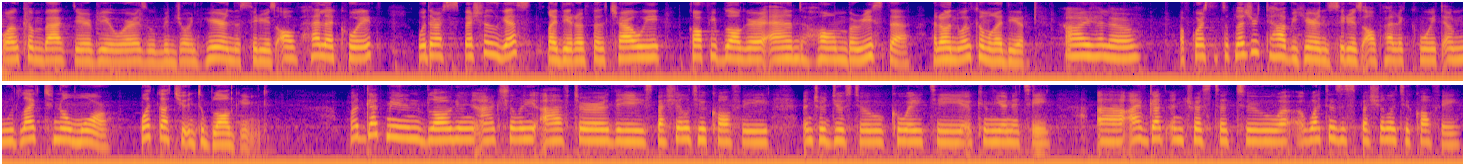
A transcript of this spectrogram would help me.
Welcome back, dear viewers. We've been joined here in the studios of Hala Kuwait with our special guest, Ghadeer Al Falchawi, coffee blogger and home barista. Hello and welcome, Ghadeer. Hi, hello. Of course, it's a pleasure to have you here in the studios of Hala Kuwait, and we would like to know more. What got you into blogging? What got me in blogging actually after the specialty coffee introduced to Kuwaiti community. Uh, I've got interested to uh, what is a specialty coffee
